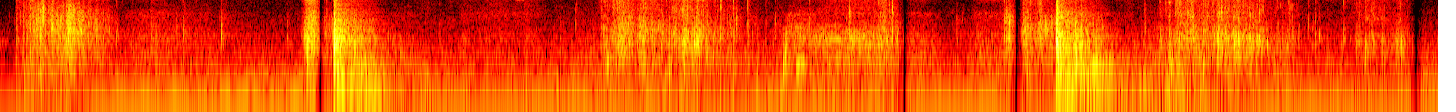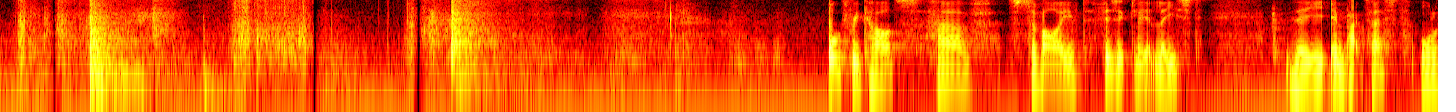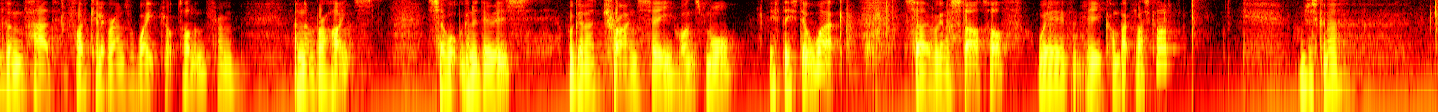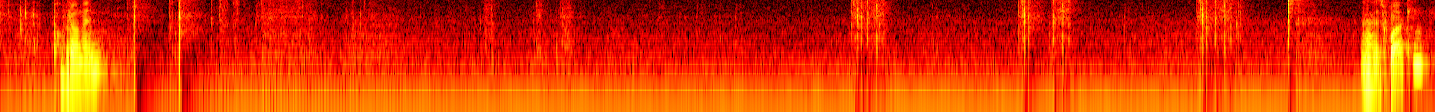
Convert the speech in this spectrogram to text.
All three cards have survived physically at least the impact test. All of them have had five kilograms of weight dropped on them from a number of heights. So what we're going to do is we're going to try and see once more if they still work. So we're going to start off with the compact flashcard. I'm just going to pop it on in. And it's working.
